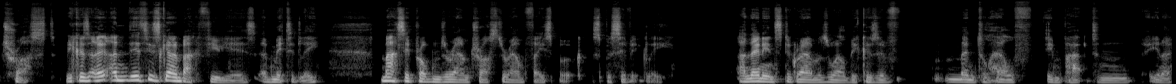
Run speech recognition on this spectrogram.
trust? Because, and this is going back a few years, admittedly, massive problems around trust around Facebook specifically, and then Instagram as well because of mental health impact and, you know.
